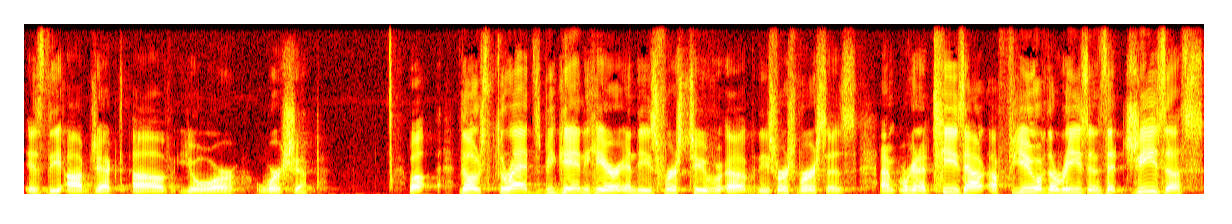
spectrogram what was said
is the object of your worship. Well, those threads begin here in these first two uh, these first verses. And we're going to tease out a few of the reasons that jesus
